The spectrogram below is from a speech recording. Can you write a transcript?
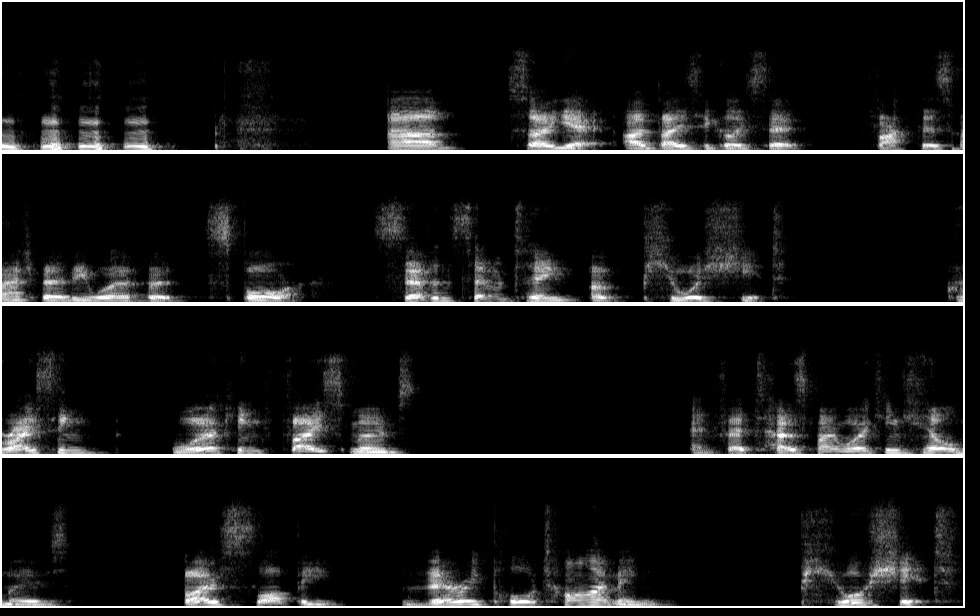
Um. So yeah, I basically said, "Fuck this match, better be worth it." Spoiler: seven seventeen of pure shit. Grayson working face moves and Phantasmo working heel moves, both sloppy, very poor timing, pure shit.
